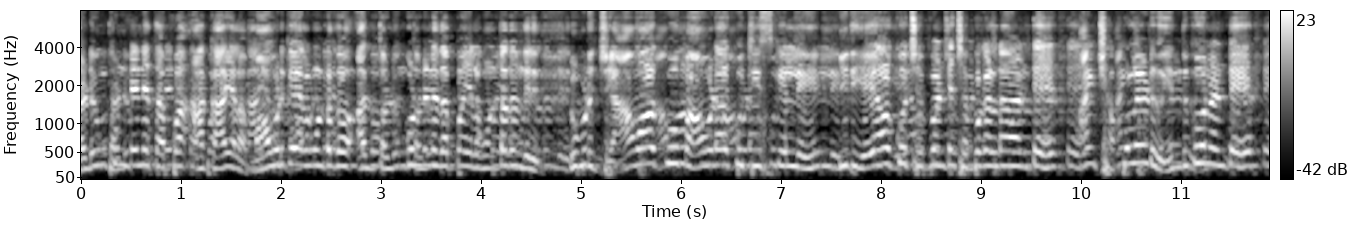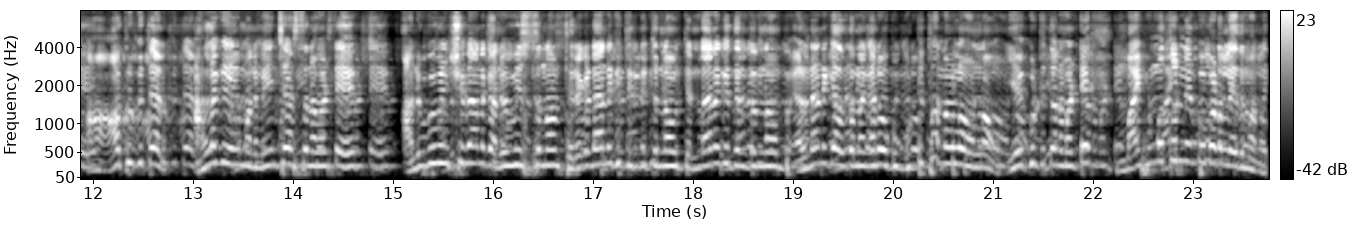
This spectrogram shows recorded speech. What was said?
తడుముకుంటేనే తప్ప ఆ కాయల ఎలా మామిడికాయ ఎలాగుంటుందో అది తడుముకుంటేనే తప్ప ఇలా ఉంటదని తెలియదు. ఇప్పుడు జామాకు మామిడాకు తీసుకెళ్ళి ఇది ఏ ఆకు చెప్పంటే చెప్పగలరా అంటే ఆయన చెప్పలేడు. ఎందుకు అంటే ఆ ఆకుకు అలాగే మనం ఏం చేస్తున్నామంటే అనుభవించడానికి అనుభవిస్తున్నాం తిరగడానికి తిరుగుతున్నాం తినడానికి తింటున్నాం వెళ్ళడానికి వెళ్తున్నాం కానీ ఒక గుడ్డుతనంలో ఉన్నాం. ఏ గుడ్డుతనం అంటే మహిమతో నింపబడలేదు మనం.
